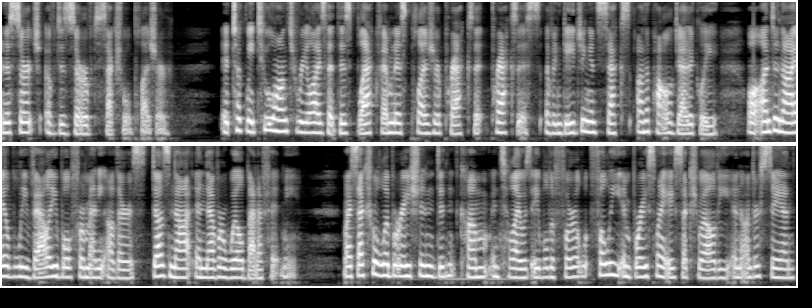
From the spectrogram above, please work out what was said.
in a search of deserved sexual pleasure. It took me too long to realize that this black feminist pleasure praxis of engaging in sex unapologetically, while undeniably valuable for many others, does not and never will benefit me. My sexual liberation didn't come until I was able to fully embrace my asexuality and understand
